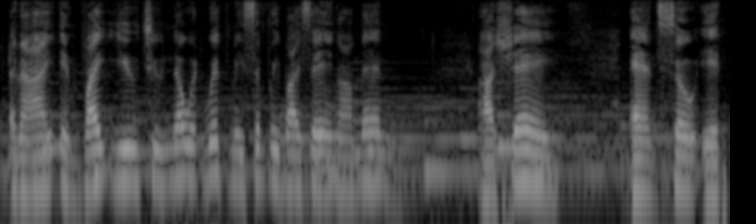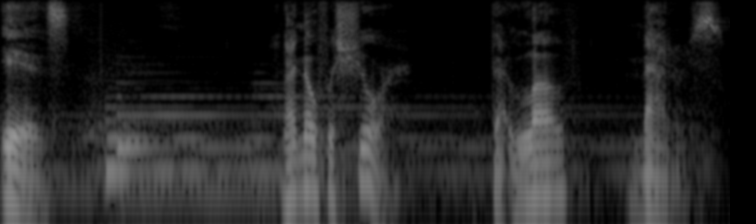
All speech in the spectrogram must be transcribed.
And I invite you to know it with me simply by saying Amen, Ashe, and so it is. And I know for sure that love matters.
